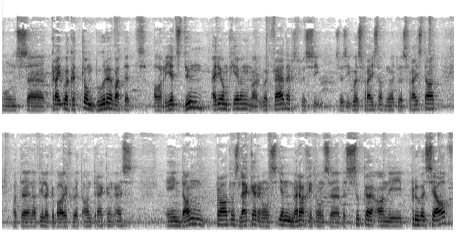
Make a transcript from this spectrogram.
Ons uh, kry ook 'n klomp boere wat dit alreeds doen uit die omgewing, maar ook verder soos die soos die Oos-Vrystaat, Noord-Oos-Vrystaat wat 'n uh, natuurlike baie groot aantrekking is. En dan praat ons lekker en ons een middag het ons 'n uh, besoeke aan die proewe self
